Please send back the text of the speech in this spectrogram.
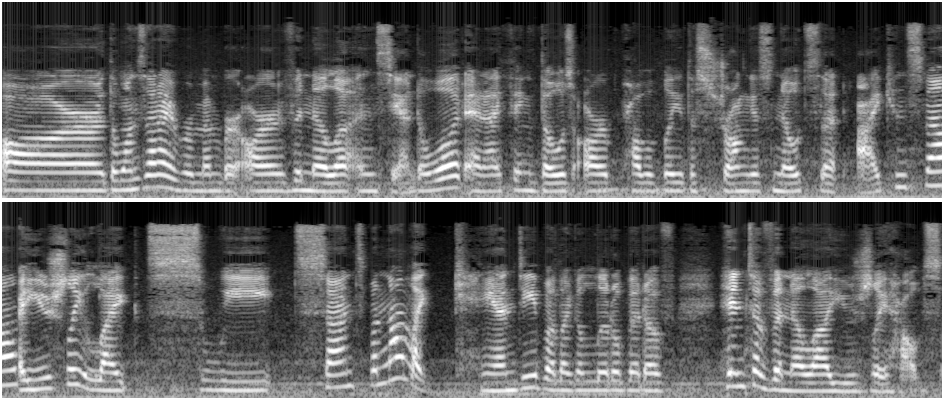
are, the ones that I remember are vanilla and sandalwood. And I think those are probably the strongest notes that I can smell. I usually like sweet scents, but not like candy, but like a little bit of hint of vanilla usually helps.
